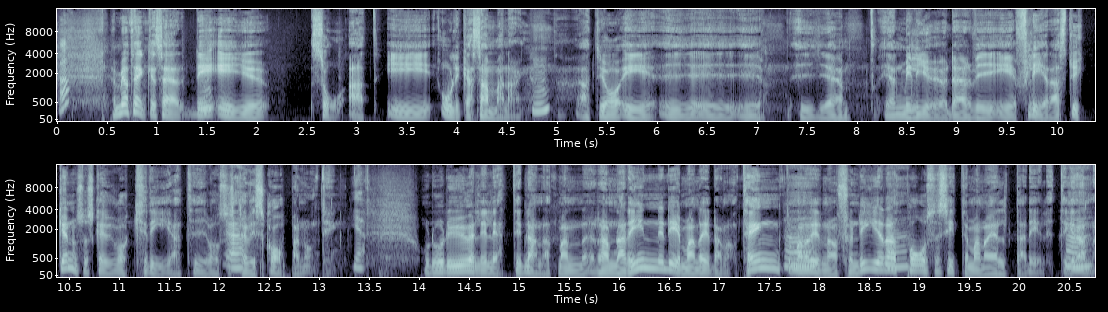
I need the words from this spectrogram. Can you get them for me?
Ja, Men jag tänker så här, det är ju så att i olika sammanhang, Mm. att jag är i, i, i, i, eh, i en miljö där vi är flera stycken och så ska vi vara kreativa och så ska Ja. vi skapa någonting. Ja. Och då är det ju väldigt lätt ibland att man ramlar in i det man redan har tänkt och man redan har funderat på och så sitter man och ältar det lite Ja. grann.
